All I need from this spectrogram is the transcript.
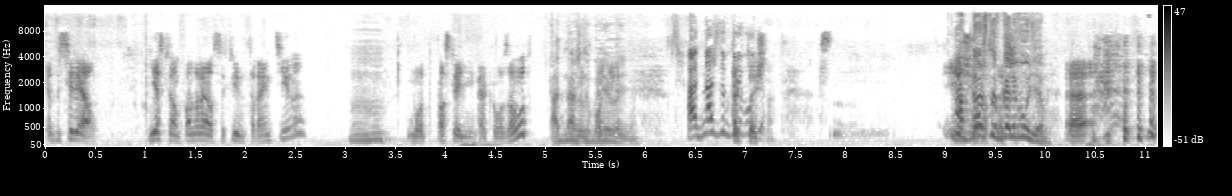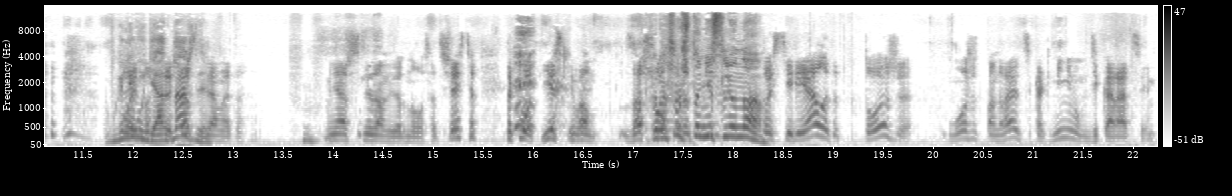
это сериал. Если вам понравился фильм Тарантино, угу. вот последний, как его зовут? Однажды в Голливуде. Однажды в Голливуде. Так точно. Однажды в Голливуде. В Голливуде Ой, ну, однажды? Прям это. У меня аж слюна навернулась от счастья. Так вот, если вам зашел Хорошо, что не слюна. то сериал этот тоже может понравиться как минимум декорациями.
